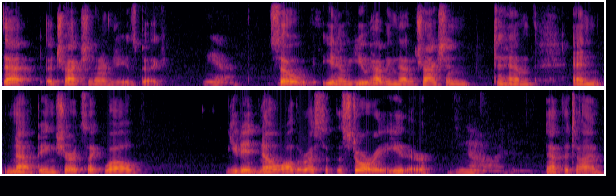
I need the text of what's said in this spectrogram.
that attraction energy is big yeah, so you know you having that attraction to him and not being sure. It's like well you didn't know all the rest of the story either. No, I didn't. at the time.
